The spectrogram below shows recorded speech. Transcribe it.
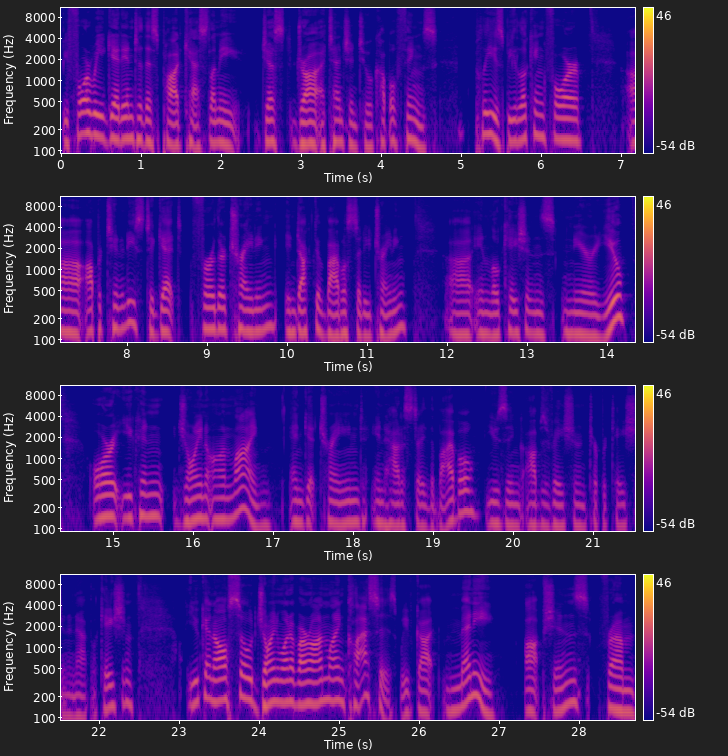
Before we get into this podcast, let me just draw attention to a couple things. Please be looking for uh, opportunities to get further training, inductive Bible study training, uh, in locations near you or you can join online and get trained in how to study the Bible using observation, interpretation, and application. You can also join one of our online classes. We've got many options from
